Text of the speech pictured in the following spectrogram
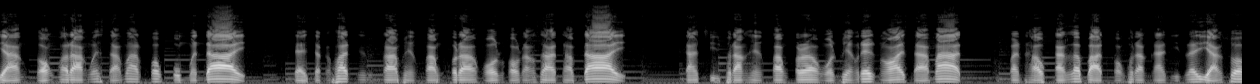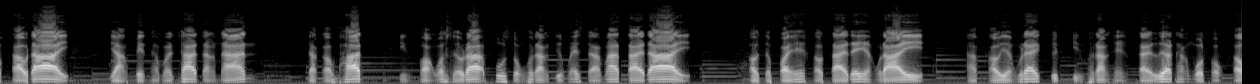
หยางสองพลังไม่สามารถควบคุมมันได้ แต่จักรพรรดิเงินตามแห่งความกราหนของทางซานทำได้ การฉีดพลังแห่งความกราหนเพียงเล็กน้อยสามารถบรรเทาการระบาดของพลังงานหยินและหยางชั่วคราวได้ อย่างเป็นธรรมชาติดังนั้น จักรพรรดิคิงของวัชระผู้ทรงพลังจึงไม่สามารถตายได้ เขาจะปล่อยให้เขาตายได้อย่างไร หากเขายังไม่ได้กลืนกินพลังแห่งสายเลือดทั้งหมดของเขา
